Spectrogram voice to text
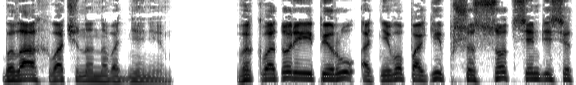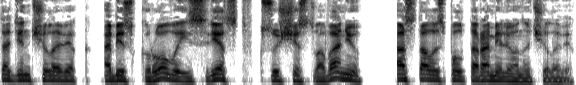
была охвачена наводнением. В Эквадоре и Перу от него погиб 671 человек, а без крова и средств к существованию осталось полтора миллиона человек.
